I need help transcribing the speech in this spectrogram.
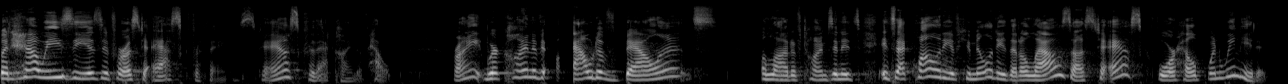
But how easy is it for us to ask for things, to ask for that kind of help, right? We're kind of out of balance a lot of times. And it's, it's that quality of humility that allows us to ask for help when we need it,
